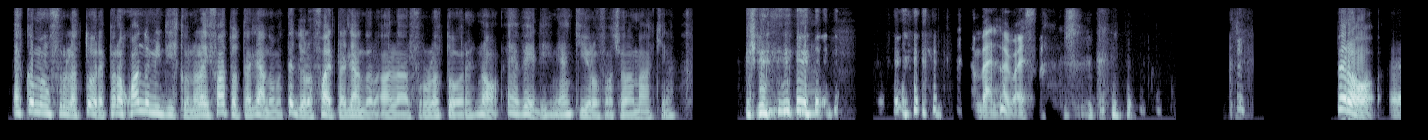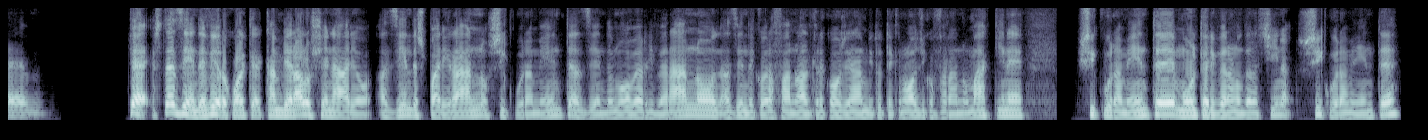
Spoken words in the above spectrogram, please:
è come un frullatore, però quando mi dicono l'hai fatto tagliando, ma te glielo fai tagliando al, al frullatore? No, eh, vedi, neanche io lo faccio alla macchina. Bella questa. Però, eh, cioè, queste aziende, è vero, qualche, cambierà lo scenario, aziende spariranno sicuramente, aziende nuove arriveranno, aziende che ora fanno altre cose in ambito tecnologico faranno macchine, sicuramente, molte arriveranno dalla Cina, sicuramente,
